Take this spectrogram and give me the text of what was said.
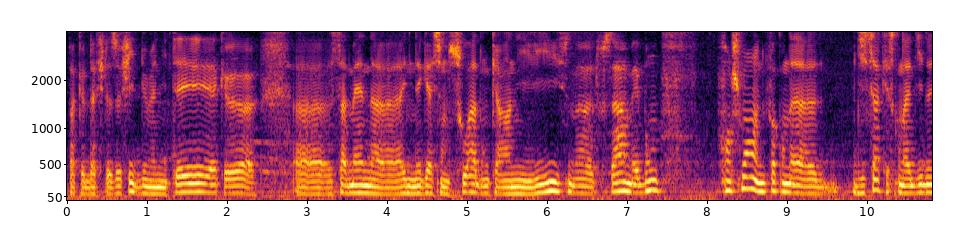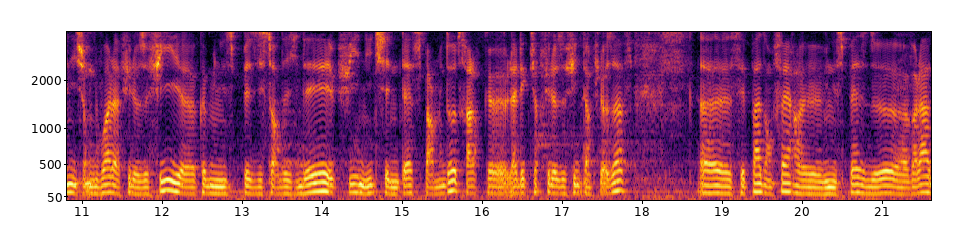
pas que de la philosophie, de l'humanité, que ça mène à une négation de soi, donc à un nihilisme, tout ça. Mais bon, franchement, une fois qu'on a dit ça, qu'est-ce qu'on a dit de Nietzsche On voit la philosophie euh, comme une espèce d'histoire des idées, et puis Nietzsche c'est une thèse parmi d'autres, alors que la lecture philosophique d'un philosophe, euh, c'est pas d'en faire euh, une espèce de voilà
